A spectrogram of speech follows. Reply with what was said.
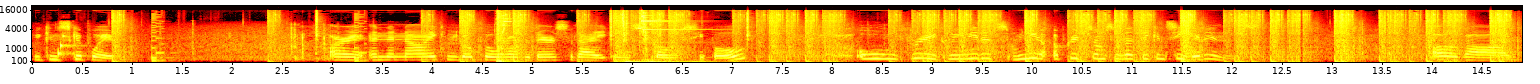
We can skip wave Alright, and then now I can go put one over there so that I can go see both. Oh freak, we need to we need to upgrade some so that they can see hiddens. Oh god.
